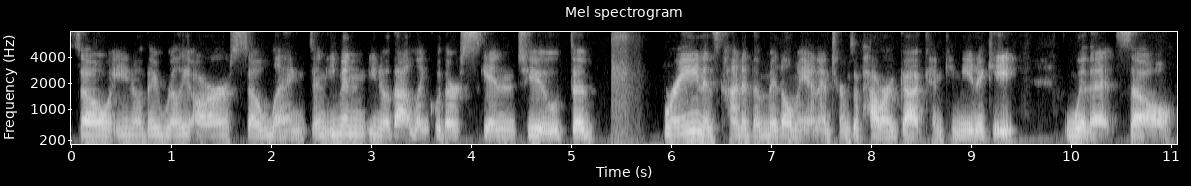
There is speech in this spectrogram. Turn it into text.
So you know they really are so linked. And even you know that link with our skin too the brain is kind of the middleman in terms of how our gut can communicate with it. So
